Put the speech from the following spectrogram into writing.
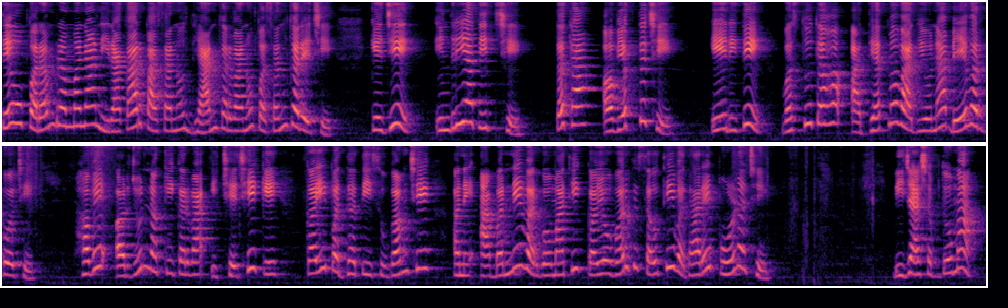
તેઓ પરમ બ્રહ્મના નિરાકાર પાસાનું ધ્યાન કરવાનું પસંદ કરે છે કે જે ઇન્દ્રિયાતીત છે તથા અવ્યક્ત છે. એ રીતે વસ્તુતઃ આધ્યાત્મવાદીઓના બે વર્ગો છે. હવે અર્જુન નક્કી કરવા ઈચ્છે છે કે કઈ પદ્ધતિ સુગમ છે અને આ બંને વર્ગોમાંથી કયો વર્ગ સૌથી વધારે પૂર્ણ છે? બીજા શબ્દોમાં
